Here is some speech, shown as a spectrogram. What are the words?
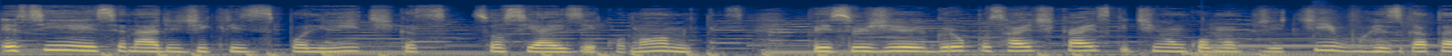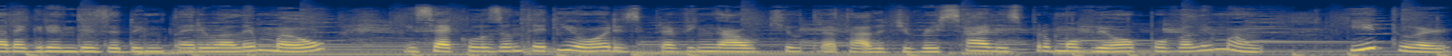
Esse cenário de crises políticas, sociais e econômicas fez surgir grupos radicais que tinham como objetivo resgatar a grandeza do Império Alemão em séculos anteriores para vingar o que o Tratado de Versalhes promoveu ao povo alemão. Hitler,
